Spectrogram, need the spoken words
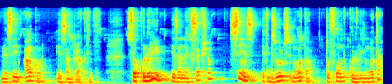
And we're saying argon is unreactive. So chlorine is an exception since it dissolves in water to form chlorine water,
